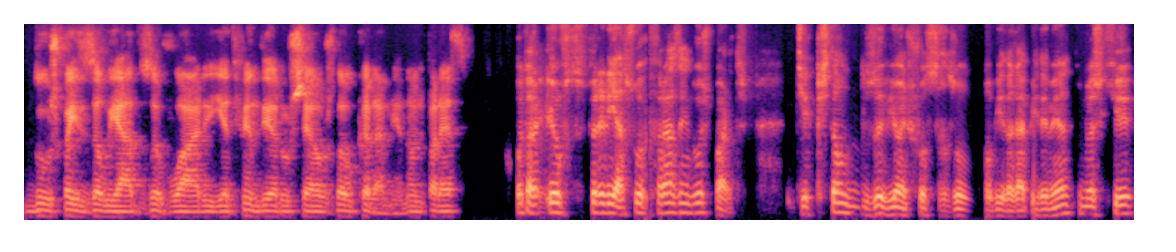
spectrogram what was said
dos países aliados a voar e a defender os céus da Ucrânia, não lhe parece? Doutor, eu separaria a sua frase em duas partes. Que a questão dos aviões fosse resolvida rapidamente, mas que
